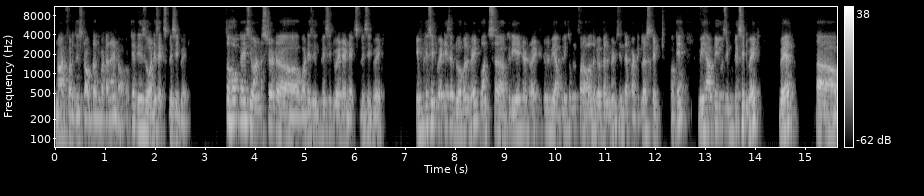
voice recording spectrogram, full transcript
not for this drop down button and all. Okay this is what is explicit wait so hope guys you understood uh, what is implicit wait and explicit wait implicit wait is a global wait once uh, created right it will be applicable for all the web elements in that particular script. Okay we have to use implicit wait where uh,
